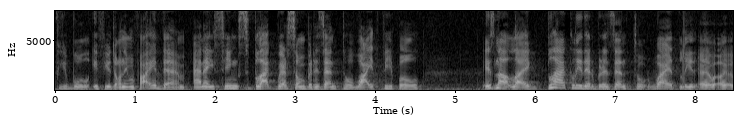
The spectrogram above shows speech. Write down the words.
people if you don't invite them. And I think black person present to white people it's not like black leader present to white lead, uh, uh,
